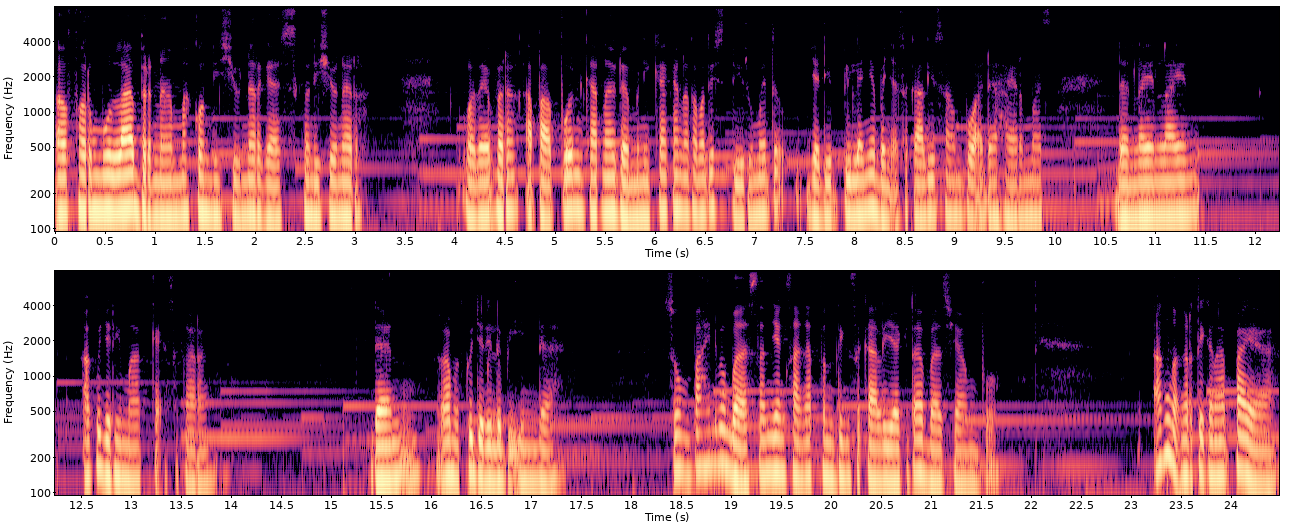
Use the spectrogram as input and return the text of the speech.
uh, formula bernama conditioner guys. Conditioner whatever apa pun. Karena udah menikah kan otomatis di rumah itu jadi pilihannya banyak sekali. Sampo ada hair mask dan lain-lain. Aku jadi make sekarang. Dan rambutku jadi lebih indah. Sumpah ini pembahasan yang sangat penting sekali ya. Kita bahas shampoo aku nggak ngerti kenapa ya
